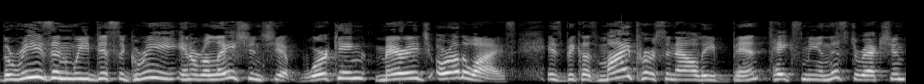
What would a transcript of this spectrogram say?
The reason we disagree in a relationship, working, marriage, or otherwise, is because my personality bent takes me in this direction,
